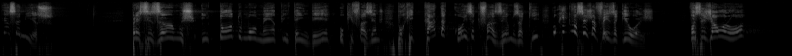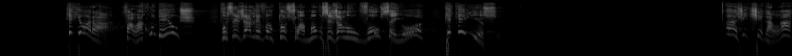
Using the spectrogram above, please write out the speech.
Pensa nisso. Precisamos em todo momento entender o que fazemos, porque cada coisa que fazemos aqui, o que, que você já fez aqui hoje? Você já orou? O que, que é orar? Falar com Deus. Você já levantou sua mão, você já louvou o Senhor? O que, que é isso? Ah, a gente chega lá,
